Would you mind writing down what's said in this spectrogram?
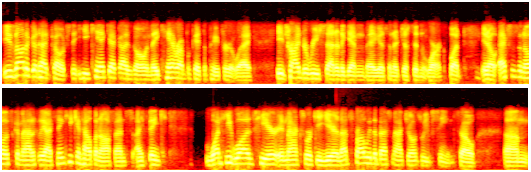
he's not a good head coach. He can't get guys going. They can't replicate the Patriot way. He tried to reset it again in Vegas, and it just didn't work. But you know, X's and O's schematically, I think he can help an offense. I think what he was here in Mac's rookie year, that's probably the best Mac Jones we've seen. So um,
